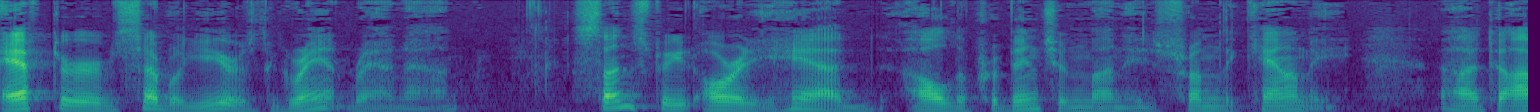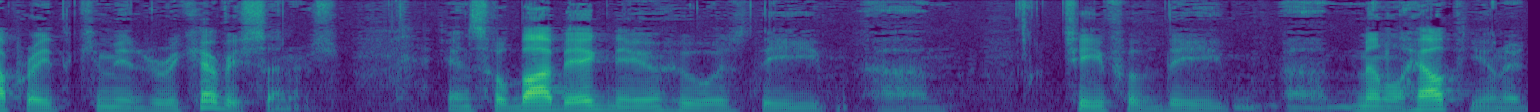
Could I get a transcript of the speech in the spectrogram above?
after several years, the grant ran out, Sun Street already had all the prevention monies from the county uh, to operate the community recovery centers. And so Bob Agnew, who was the um, chief of the uh, mental health unit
